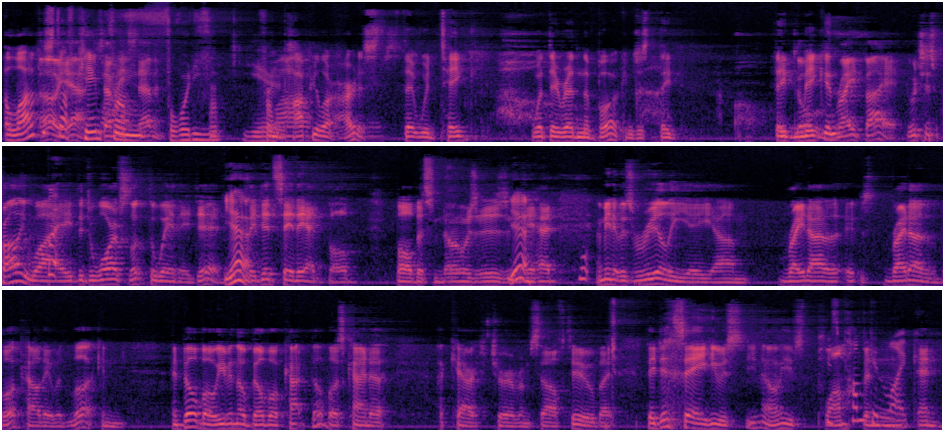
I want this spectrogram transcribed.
a lot of the Oh, stuff yeah, came from 77. 40 years. from popular artists that would take what they read in the book and just they they'd Go make it right by it, which is probably why the dwarves looked the way they did. Yeah. they did say they had bulb, bulbous noses, and Yeah. they had. I mean, it was really a um, right out of it was right out of the book how they would look, and and Bilbo, even though Bilbo Bilbo's kind of a caricature of himself too, but they did say he was, you know, he was plump and, pumpkin-like. and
